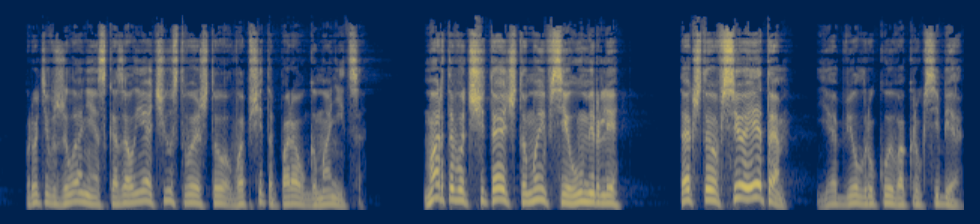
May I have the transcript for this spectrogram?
— против желания сказал я, чувствуя, что вообще-то пора угомониться. «Марта вот считает, что мы все умерли. Так что все это...» — я обвел рукой вокруг себя.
